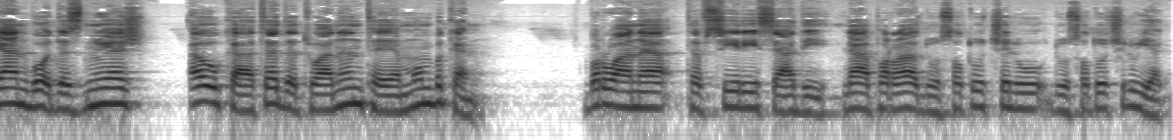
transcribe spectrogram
یان بۆ دەستنوێژ ئەو کاتە دەتوانن تەیەموم بکەن بڕوانە تەفسیری سەعدی لاپەڕە 240 و 241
